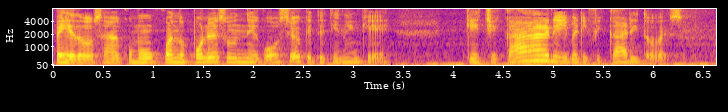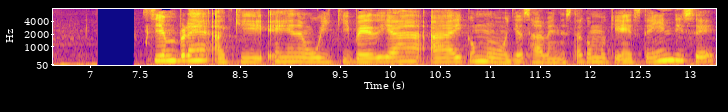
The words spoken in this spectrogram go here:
pedo, o sea, como cuando pones un negocio que te tienen que, que checar y verificar y todo eso. Siempre aquí en Wikipedia hay como, ya saben, está como que este índice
